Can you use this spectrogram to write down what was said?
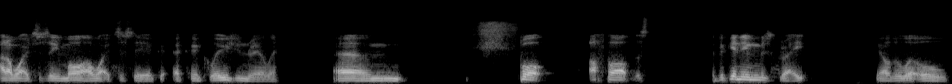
and I wanted to see more. I wanted to see a, a conclusion, really. Um, but I thought the, the beginning was great. You know, the little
